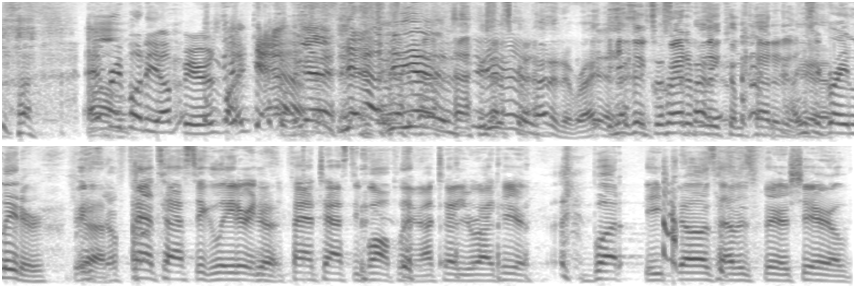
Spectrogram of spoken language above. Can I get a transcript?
Everybody up here is like, yeah, yeah, he is. He He's is. just competitive, right? He's just incredibly competitive. competitive. He's a great leader. He's Yeah. a fantastic leader and Yeah. he's a fantastic ball player, I tell you right here. But he does have his fair share of,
